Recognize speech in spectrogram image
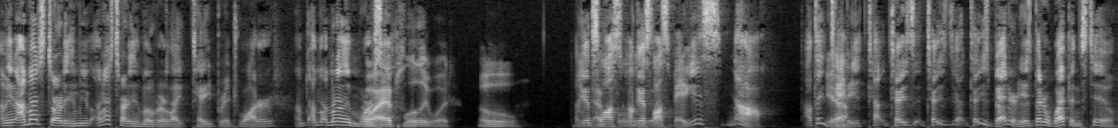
I mean, I'm not starting him. I'm not starting him over like Teddy Bridgewater. I'm, I'm, I'm going to Oh, worse I absolutely would. Oh, against Las absolutely. against Las Vegas. No, I'll take Yeah. Teddy. Te- Teddy's, Teddy's Teddy's better. He has better weapons too.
